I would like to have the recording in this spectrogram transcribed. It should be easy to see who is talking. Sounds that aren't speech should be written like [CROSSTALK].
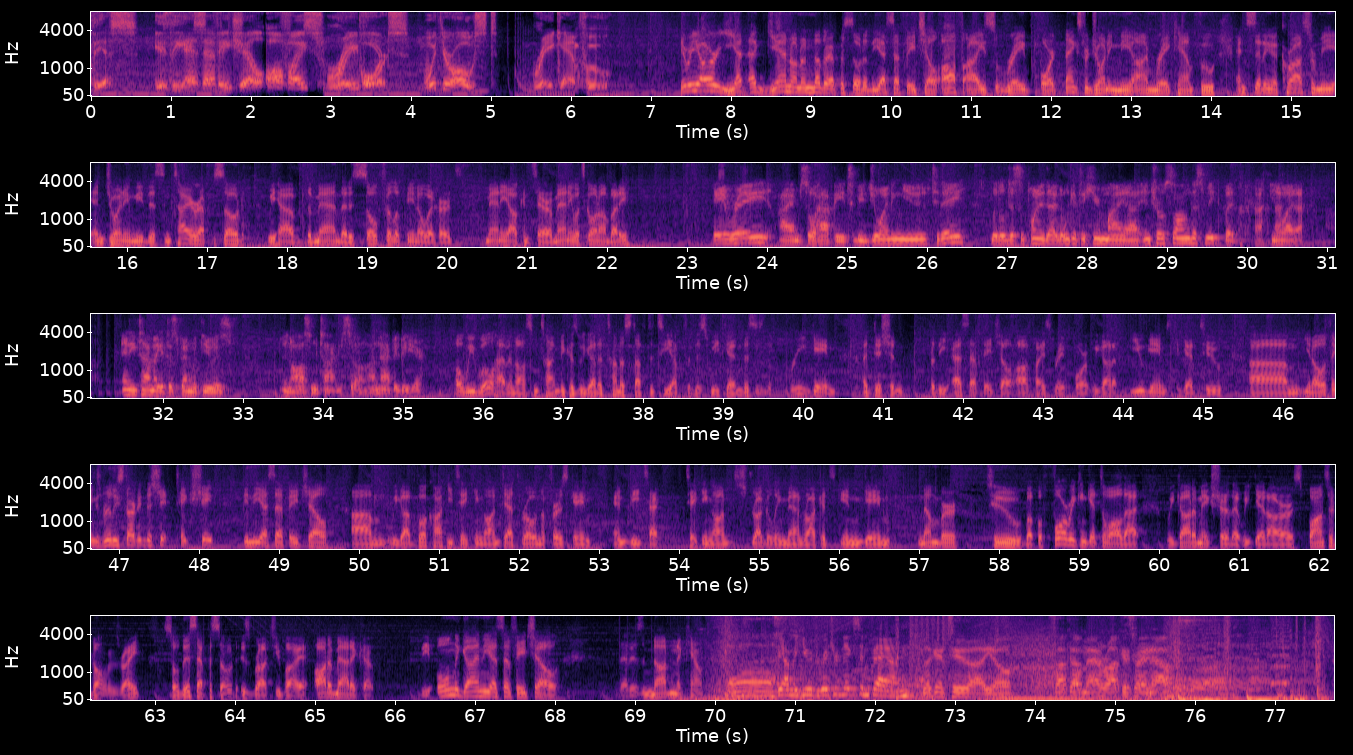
Speaker 1: This is the SFHL Off Ice Report with your host, Ray Camfu.
Speaker 2: Here we are yet again on another episode of the SFHL Off Ice Report. Thanks for joining me. I'm Ray Camfu, and sitting across from me and joining me this entire episode, we have the man that is so Filipino it hurts, Manny Alcantara. Manny, what's going on, buddy?
Speaker 3: Hey Ray, I am so happy to be joining you today. Little disappointed that I don't get to hear my uh, intro song this week, but [LAUGHS] you know what? Anytime I get to spend with you is an awesome time, so I'm happy to be here.
Speaker 2: Oh, we will have an awesome time because we got a ton of stuff to tee up for this weekend. This is the pre-game edition for the SFHL Off Ice Report. We got a few games to get to. Um, you know, things really starting to sh- take shape in the SFHL. Um, we got Book Hockey taking on Death Row in the first game, and VTech taking on struggling Man Rockets in game number two. But before we can get to all that, we got to make sure that we get our sponsor dollars right. So this episode is brought to you by Automatica, the only guy in the SFHL that is not an accountant.
Speaker 4: Uh, See, I'm a huge Richard Nixon fan.
Speaker 5: Looking to, uh, you know, fuck up Man Rockets right now.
